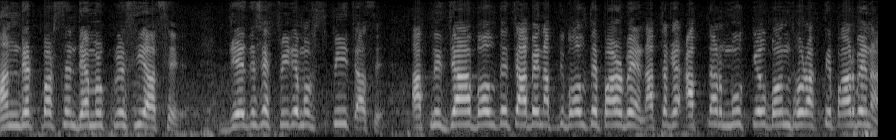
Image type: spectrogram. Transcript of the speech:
হান্ড্রেড পার্সেন্ট ডেমোক্রেসি আছে, যে দেশে ফ্রিডম অফ স্পিচ আছে, আপনি যা বলতে চাবেন আপনি বলতে পারবেন। আপনাকে আপনার মুখ কেউ বন্ধ রাখতে পারবে না।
